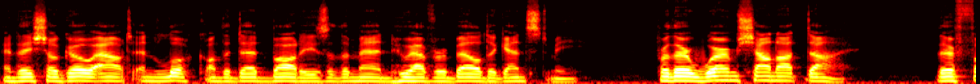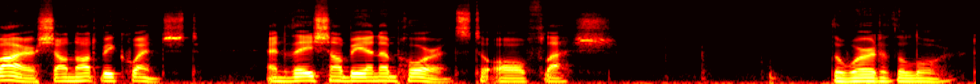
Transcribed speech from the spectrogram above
And they shall go out and look on the dead bodies of the men who have rebelled against me. For their worm shall not die, their fire shall not be quenched, and they shall be an abhorrence to all flesh. The word of the Lord.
